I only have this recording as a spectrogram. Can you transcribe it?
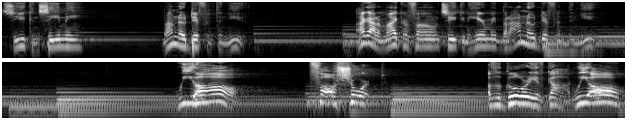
so you can see me, but I'm no different than you. I got a microphone so you can hear me, but I'm no different than you. We all fall short of the glory of God. We all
